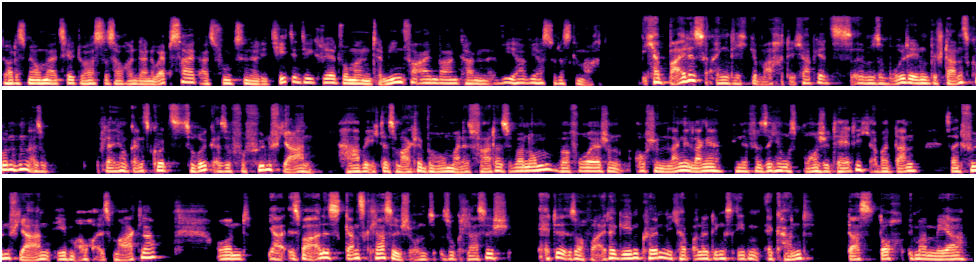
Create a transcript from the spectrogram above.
Du hattest mir auch mal erzählt, du hast das auch in deine Website als Funktionalität integriert, wo man einen Termin vereinbaren kann. Wie, wie hast du das gemacht? Ich habe beides eigentlich gemacht. Ich habe jetzt ähm, sowohl den Bestandskunden, also vielleicht noch ganz kurz zurück. Also vor fünf Jahren habe ich das Maklerbüro meines Vaters übernommen, war vorher schon auch schon lange, lange in der Versicherungsbranche tätig, aber dann seit fünf Jahren eben auch als Makler. Und ja, es war alles ganz klassisch und so klassisch hätte es auch weitergehen können. Ich habe allerdings eben erkannt, dass doch immer mehr,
